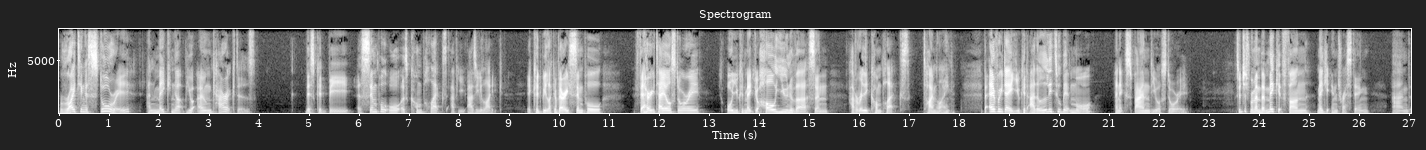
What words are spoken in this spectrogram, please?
writing a story and making up your own characters. This could be as simple or as complex as you, as you like. It could be like a very simple fairy tale story, or you could make your whole universe and have a really complex timeline. But every day you could add a little bit more and expand your story. So just remember, make it fun, make it interesting, and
